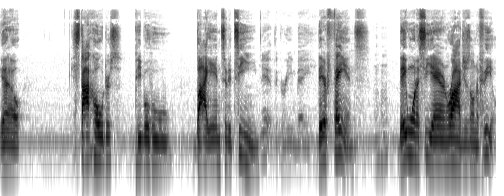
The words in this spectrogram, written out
You know, stockholders, people who buy into the team, Yeah, the Green Bay. they're fans. Mm-hmm. They want to see Aaron Rodgers on the field.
